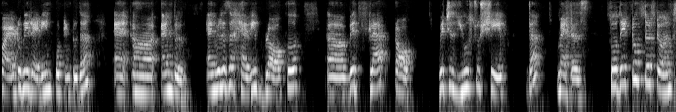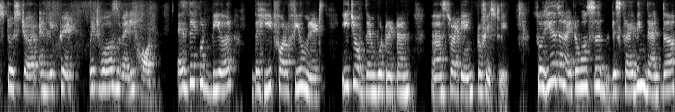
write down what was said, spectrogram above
fire to be ready and put into the uh, anvil. Anvil is a heavy block uh, with flat top, which is used to shape the metals. So they took the turns to stir and liquid, which was very hot. As they could bear the heat for a few minutes, each of them would return uh, sweating profusely. So here the writer was uh, describing that the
